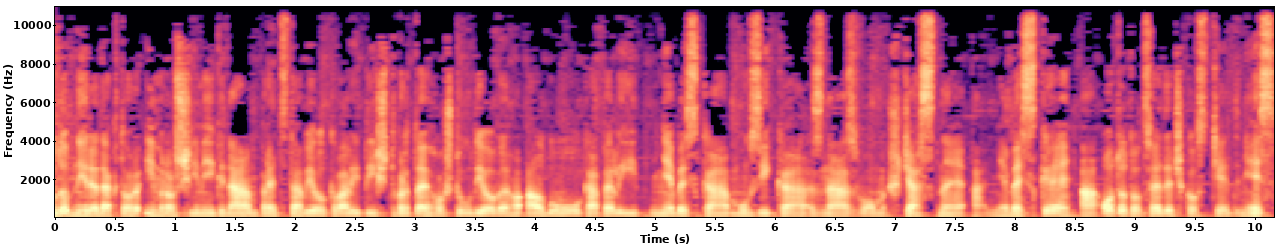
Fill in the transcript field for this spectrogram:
Hudobný redaktor Imro Šimík nám predstavil kvality štvrtého štúdiového albumu kapely Nebeská muzika s názvom Šťastné a nebeské a o toto CD ste dnes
